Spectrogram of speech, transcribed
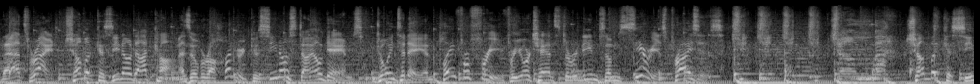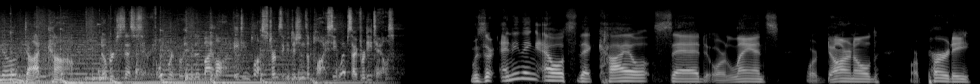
That's right, ChumbaCasino.com has over 100 casino style games. Join today and play for free for your chance to redeem some serious prizes. ChumbaCasino.com. No purchase necessary. Void where prohibited by law. 18 plus terms and conditions apply. See website for details. Was there anything else that Kyle said or Lance or Darnold or Purdy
